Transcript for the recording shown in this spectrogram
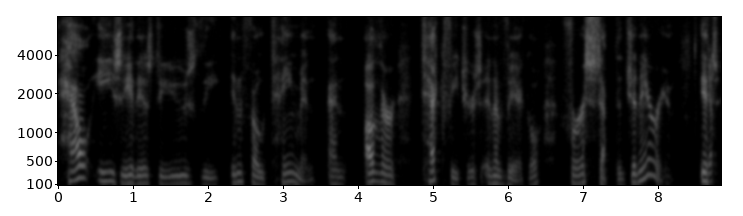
how easy it is to use the infotainment and other tech features in a vehicle for a septuagenarian. It's yep.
